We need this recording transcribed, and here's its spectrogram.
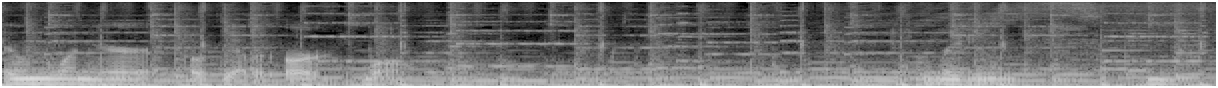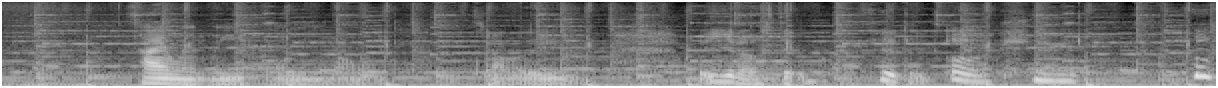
In one ear, out the other, or well, I'm reading silently, then you know it's not really, but you know, sitting. Oh shoot. of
